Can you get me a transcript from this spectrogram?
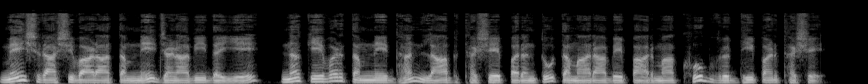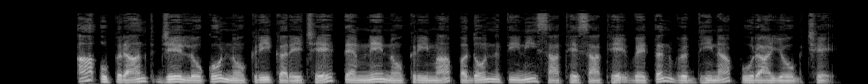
મેષ રાશિવાળા તમને જણાવી દઈએ, ન કેવળ તમને ધન લાભ થશે પરંતુ તમારા વેપારમાં ખૂબ વૃદ્ધિ પણ થશે. આ ઉપરાંત જે લોકો નોકરી કરે છે, તેમને નોકરીમાં પદોન્નતિની સાથે સાથે વેતન વૃદ્ધિના પૂરા યોગ છે.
